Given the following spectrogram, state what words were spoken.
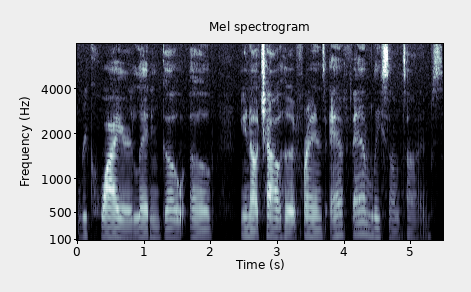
require letting go of, you know, childhood friends and family sometimes.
